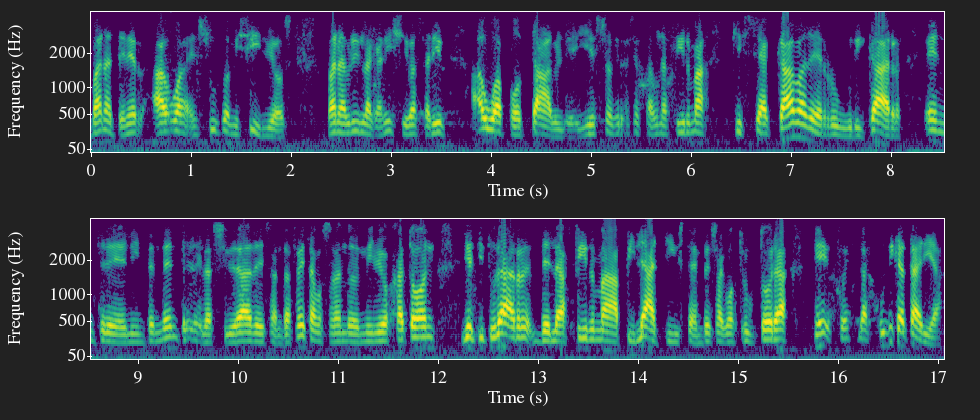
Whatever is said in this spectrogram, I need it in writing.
van a tener agua en sus domicilios. Van a abrir la canilla y va a salir agua potable. Y eso es gracias a una firma que se acaba de rubricar entre el intendente de la ciudad de Santa Fe, estamos hablando de Emilio Jatón, y el titular de la firma Pilati, esta empresa constructora, que fue la adjudicataria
